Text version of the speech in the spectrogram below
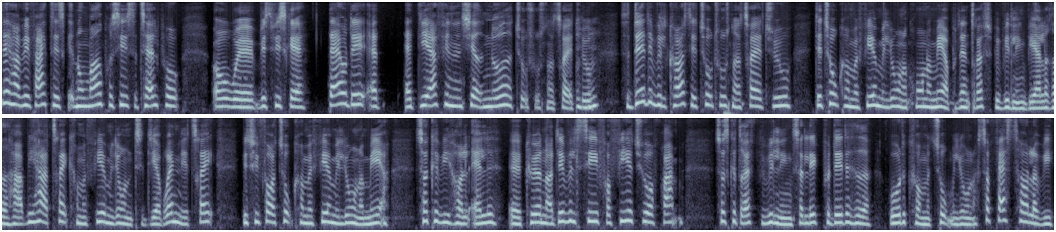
det har vi faktisk nogle meget præcise tal på. Og øh, hvis vi skal der er jo det, at, at de er finansieret noget af 2023. Mm-hmm. Så det, det vil koste i 2023, det er 2,4 millioner kroner mere på den driftsbevilling, vi allerede har. Vi har 3,4 millioner til de oprindelige tre. Hvis vi får 2,4 millioner mere, så kan vi holde alle øh, kørende. Og det vil sige, fra 24 år frem, så skal driftsbevillingen så ligge på det, der hedder 8,2 millioner. Så fastholder vi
